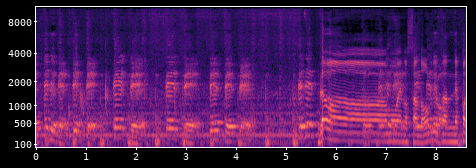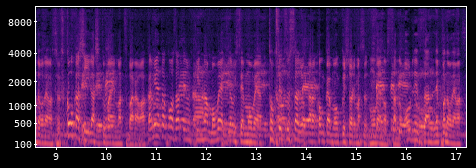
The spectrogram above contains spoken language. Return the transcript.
てててててててどうも桃屋のおっさんのオールデイズダンネッポンでございます。福岡市東区前松原若宮と交差点付近の桃焼きの店桃屋特設スタジオから今回もお送りしております桃屋のおっさんのオールデイズダンネッポンでございます。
